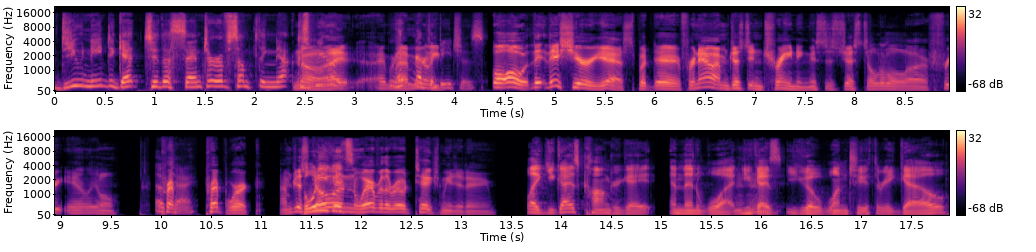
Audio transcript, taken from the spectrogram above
do you need to get to the center of something now? No, we're, I, I, we're I hitting up the beaches. Well, oh, th- this year, yes, but uh, for now, I'm just in training. This is just a little uh, free, you know, little prep Okay. prep work. I'm just But what do you going guys- wherever the road takes me today. Like you guys congregate, and then what? You Mhm. guys you go one, two, three, go,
